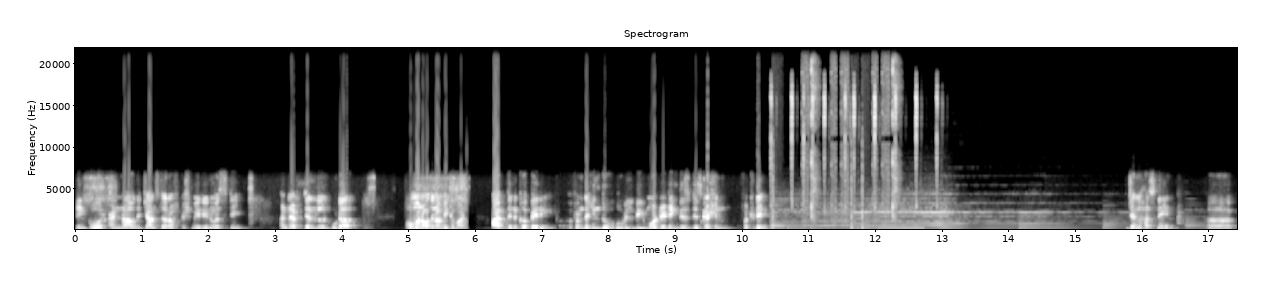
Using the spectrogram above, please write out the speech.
15 Corps and now the Chancellor of Kashmir University, and Lieutenant General Hooda, Northern Army Command. I'm Dinakar Peri from The Hindu who will be moderating this discussion for today. General Hasnain, uh,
